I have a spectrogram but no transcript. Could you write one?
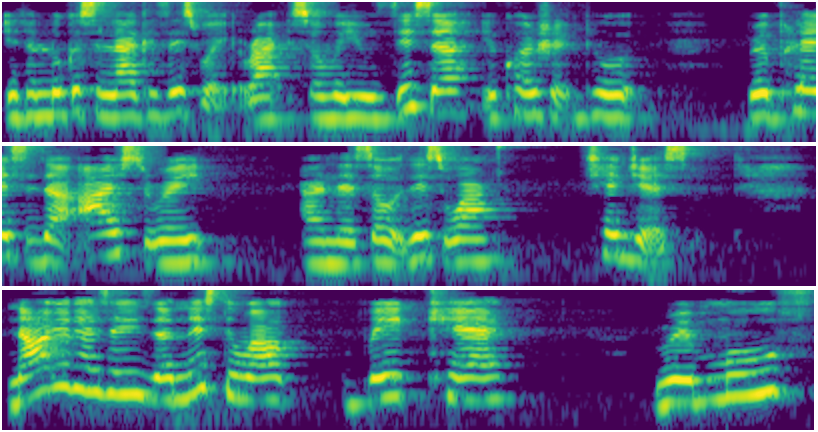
it looks like this way, right? So we use this uh, equation to replace the I3, and so this one changes. Now you can see the next one, we can remove,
